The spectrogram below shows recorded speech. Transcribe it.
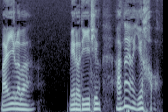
满意了吧？梅乐迪一听啊，那样也好，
